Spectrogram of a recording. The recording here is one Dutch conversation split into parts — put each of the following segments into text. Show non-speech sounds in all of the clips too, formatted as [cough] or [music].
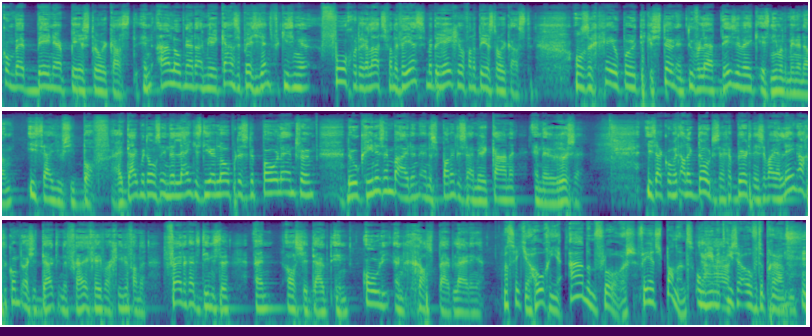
Welkom bij BNR Perestrooikast. In aanloop naar de Amerikaanse presidentsverkiezingen volgen we de relatie van de VS met de regio van de Perestrooikast. Onze geopolitieke steun en toeverlaat deze week is niemand minder dan Issa Yusibov. Hij duikt met ons in de lijntjes die er lopen tussen de Polen en Trump, de Oekraïners en Biden en de spanning tussen de Amerikanen en de Russen. Isa komt met anekdotes en gebeurtenissen waar je alleen achterkomt als je duikt in de vrijgegeven archieven van de veiligheidsdiensten en als je duikt in olie- en gaspijpleidingen. Wat zit je hoog in je adem, Floris? Vind je het spannend om Ja. hier met Isa over te praten? [laughs]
